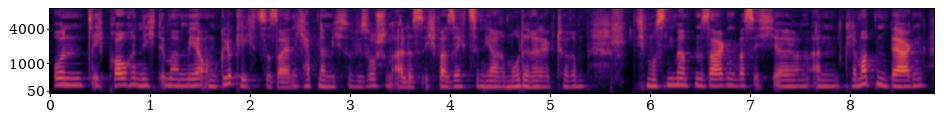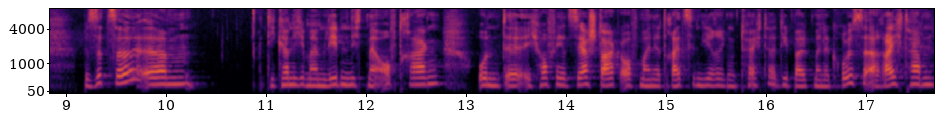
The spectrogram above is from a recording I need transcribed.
und ich brauche nicht immer mehr, um glücklich zu sein. Ich habe nämlich sowieso schon alles. Ich war 16 Jahre Moderedakteurin. Ich muss niemandem sagen, was ich äh, an Klamottenbergen besitze. Ähm, die kann ich in meinem Leben nicht mehr auftragen. Und äh, ich hoffe jetzt sehr stark auf meine 13-jährigen Töchter, die bald meine Größe erreicht haben.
